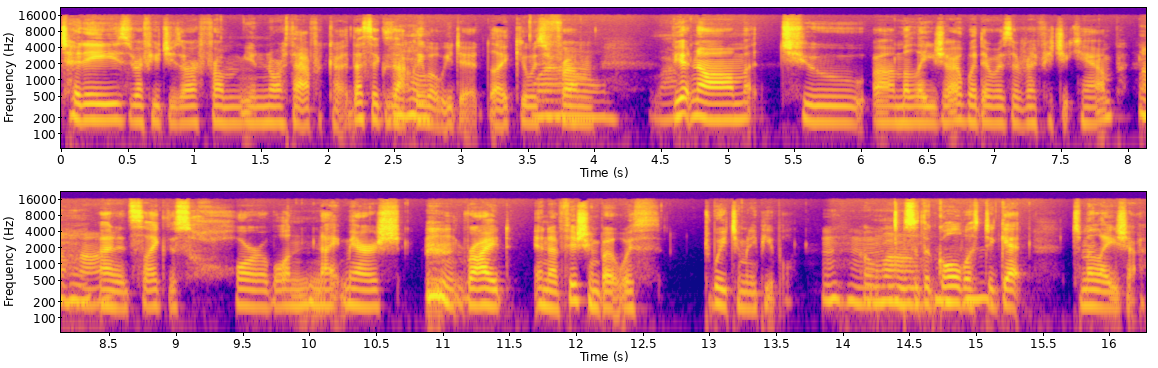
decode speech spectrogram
today's refugees are from you know, North Africa. That's exactly uh-huh. what we did. Like it was from Vietnam to uh, Malaysia, where there was a refugee camp, uh-huh. and it's like this horrible, nightmarish ride in a fishing boat with way too many people. Mm-hmm. Oh, so the goal was mm-hmm. to get to Malaysia,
